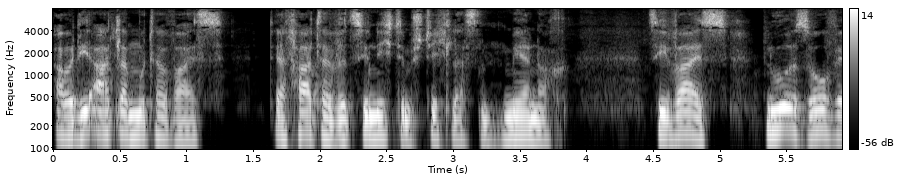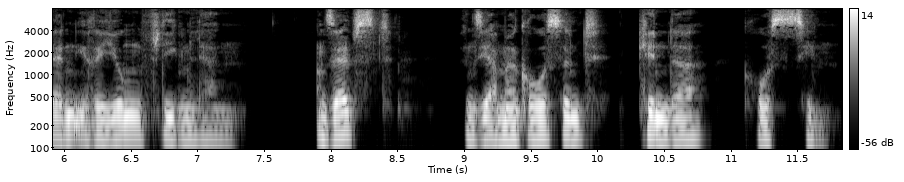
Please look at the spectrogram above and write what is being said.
Aber die Adlermutter weiß, der Vater wird sie nicht im Stich lassen. Mehr noch. Sie weiß, nur so werden ihre Jungen fliegen lernen. Und selbst, wenn sie einmal groß sind, Kinder großziehen.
